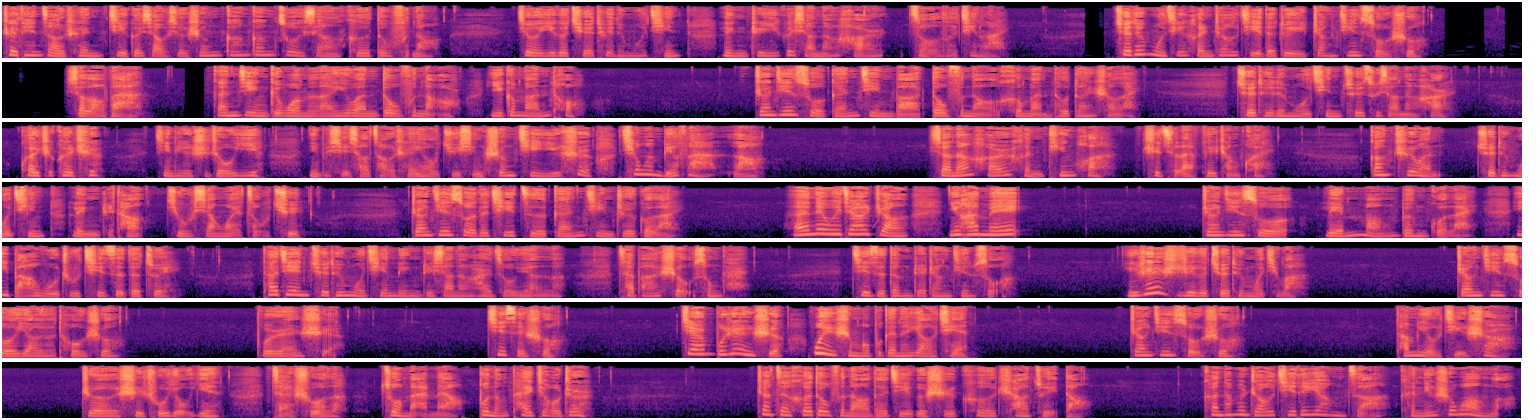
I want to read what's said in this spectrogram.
这天早晨，几个小学生刚刚坐下喝豆腐脑，就一个瘸腿的母亲领着一个小男孩走了进来。瘸腿母亲很着急的对张金锁说：“小老板，赶紧给我们来一碗豆腐脑，一个馒头。”张金锁赶紧把豆腐脑和馒头端上来。瘸腿的母亲催促小男孩：“快吃快吃，今天是周一，你们学校早晨要举行升旗仪式，千万别晚了。”小男孩很听话，吃起来非常快。刚吃完，瘸腿母亲领着他就向外走去。张金锁的妻子赶紧追过来：“哎，那位家长，您还没？”张金锁连忙奔过来，一把捂住妻子的嘴。他见瘸腿母亲领着小男孩走远了，才把手松开。妻子瞪着张金锁：“你认识这个瘸腿母亲吗？”张金锁摇摇头说：“不认识。”妻子说：“既然不认识，为什么不跟他要钱？”张金锁说：“他们有急事儿，这事出有因。再说了，做买卖啊，不能太较真儿。”站在喝豆腐脑的几个食客插嘴道：“看他们着急的样子啊，肯定是忘了。”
